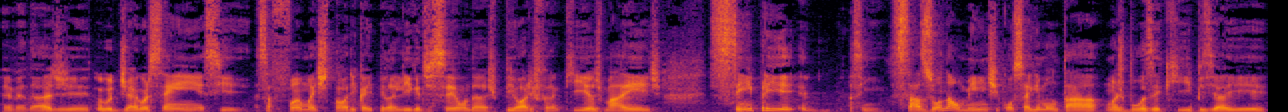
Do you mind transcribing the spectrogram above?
É verdade. O Jaguars tem esse, essa fama histórica aí pela liga de ser uma das piores franquias, mas sempre, assim, sazonalmente consegue montar umas boas equipes e aí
